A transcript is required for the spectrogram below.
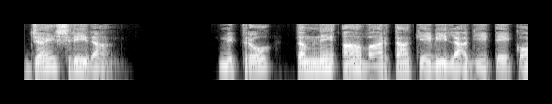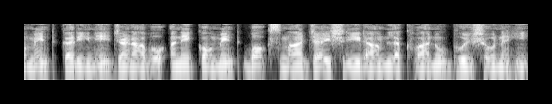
જય શ્રી રામ મિત્રો, તમને આ વાર્તા કેવી લાગી તે કોમેન્ટ કરીને જણાવો અને કોમેન્ટ બોક્સમાં જય શ્રી રામ લખવાનું ભૂલશો નહીં.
